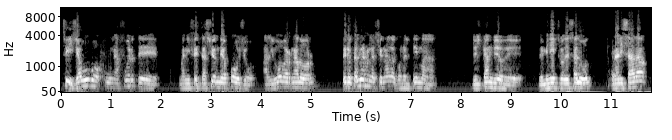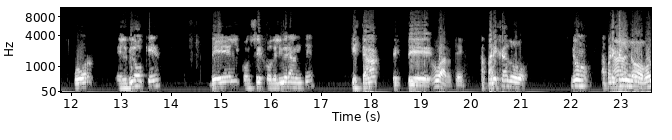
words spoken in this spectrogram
Sí, ya hubo una fuerte manifestación de apoyo al gobernador, pero tal vez relacionada con el tema del cambio de, ministro de Salud, realizada por el bloque del Consejo Deliberante que está este Ruarte aparejado no aparejado ah, no, vos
